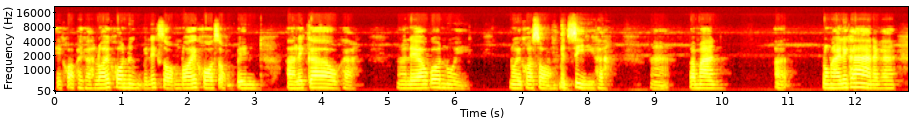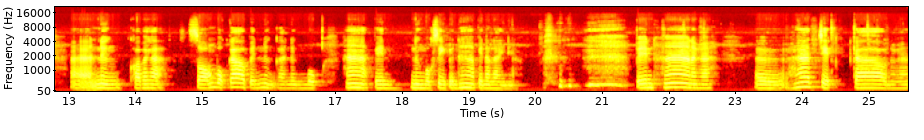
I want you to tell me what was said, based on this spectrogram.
เอยขออภัยค่ะร้อยคอหนึ่งเป็นเลขสองร้อยคอสองเป็นอ่าเลขเก้าค่ะอ่าแล้วก็หน่วยหน่วยคอสองเป็นสี่ค่ะอ่าประมาณอ่าลงท้ายเลขห้านะคะอ่าหนึ่งขออภัยค่ะ สองบวกเก้าเป็นหนึ่งค่ะหนึ่งบวกห้าเป็นหนึ่งบวกสี่เป็นห้าเป็นอะไรเนี่ย เป็นห้านะคะ เอ่อห้าเจ็ดเก้านะคะ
